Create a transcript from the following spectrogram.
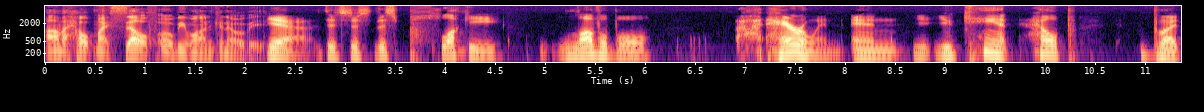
i'm a help myself obi-wan kenobi. Yeah. It's just this plucky lovable heroine. And you, you can't help but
